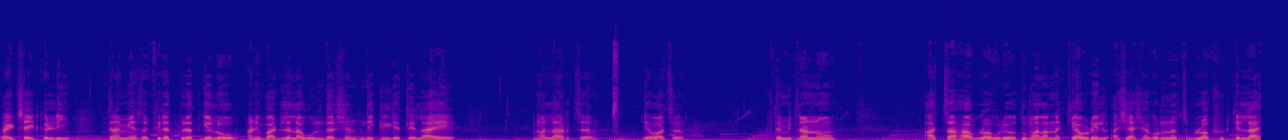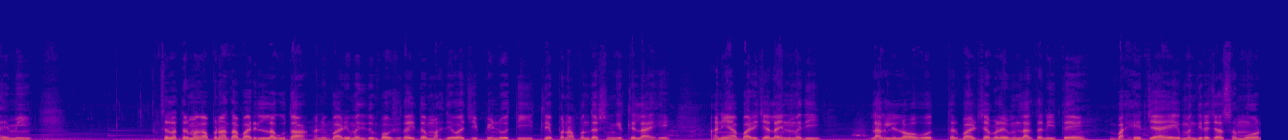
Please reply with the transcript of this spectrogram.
राईट साईडकडली तर आम्ही असं फिरत फिरत गेलो आणि बारीला लागून दर्शन देखील घेतलेलं आहे मल्हारचं देवाचं. तर मित्रांनो आजचा हा ब्लॉग व्हिडिओ तुम्हाला नक्की आवडेल अशी आशा करूनच ब्लॉग शूट केलेला आहे मी. चला तर मग आपण आता बारीला लागूता आणि बारीमध्ये तुम्ही पाहू शकता इथं महादेवाची पिंड होती इथले पण आपण दर्शन घेतलेलं आहे. आणि या बारीच्या लाईनमध्ये लागलेलो आहोत. तर बारीच्या लाईनमध्ये लागताना इथे बाहेर जे आहे मंदिराच्या समोर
